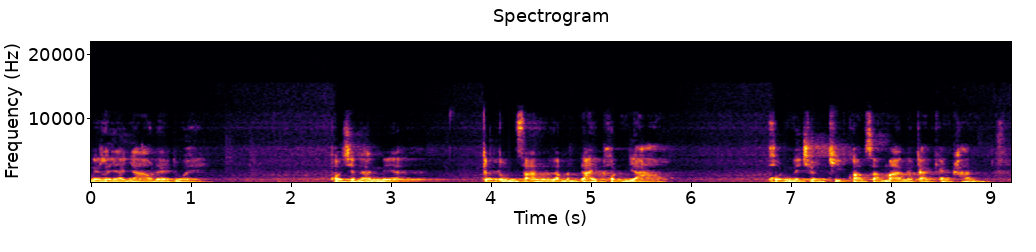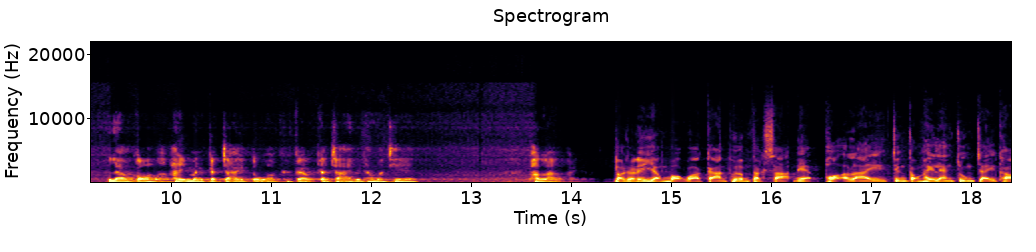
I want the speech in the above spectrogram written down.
ในระยะยาวได้ด้วย เพราะฉะนั้นเนี่ยกระตุ้นสั้นแล้วมันได้ผลยาว ผลในเชิงขีดความสามารถในการแข่งขัน แล้วก็ให้มันกระจายตัวคือกระจายไปทั้งประเทศ พลังภาย นประเทศนอกจากนี้ยังบอกว่าการเพิ่มทักษะเนี่ยเพราะอะไรจึงต้องให้แรงจูงใจเขา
